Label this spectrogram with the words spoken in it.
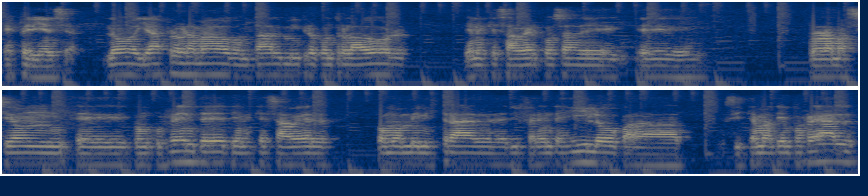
experiencia. No, ya has programado con tal microcontrolador, tienes que saber cosas de eh, programación eh, concurrente, tienes que saber cómo administrar diferentes hilos para sistema a tiempo real.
